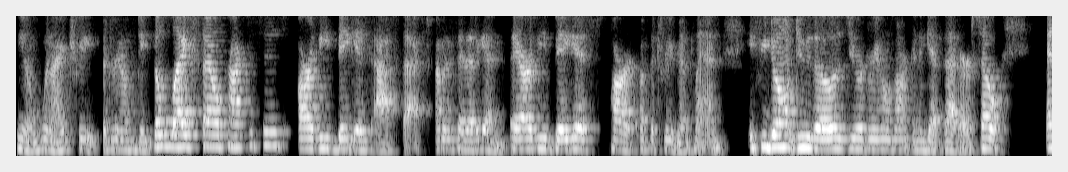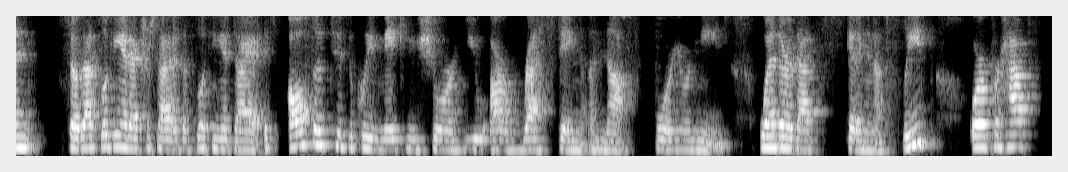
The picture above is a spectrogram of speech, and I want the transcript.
you know when i treat adrenal fatigue. The lifestyle practices are the biggest aspect. I'm going to say that again. They are the biggest part of the treatment plan. If you don't do those your adrenals aren't going to get better. So and So that's looking at exercise, that's looking at diet. It's also typically making sure you are resting enough for your needs, whether that's getting enough sleep or perhaps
